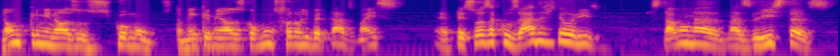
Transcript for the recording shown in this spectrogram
não criminosos comuns, também criminosos comuns foram libertados, mas é, pessoas acusadas de terrorismo, estavam na, nas listas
